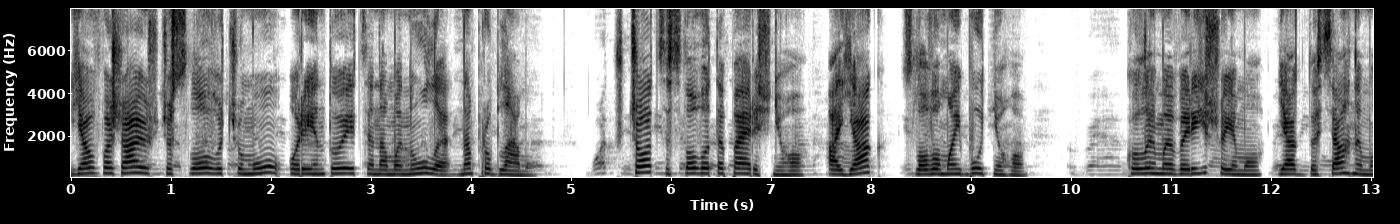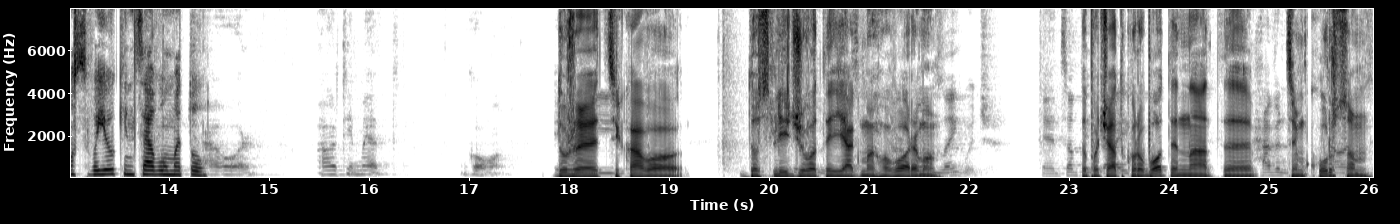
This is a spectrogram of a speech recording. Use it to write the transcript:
Я вважаю, що слово чому орієнтується на минуле, на проблему. Що це слово теперішнього, а як слово майбутнього, коли ми вирішуємо, як досягнемо свою кінцеву мету. Дуже цікаво досліджувати, як ми говоримо. До початку роботи над е, цим курсом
